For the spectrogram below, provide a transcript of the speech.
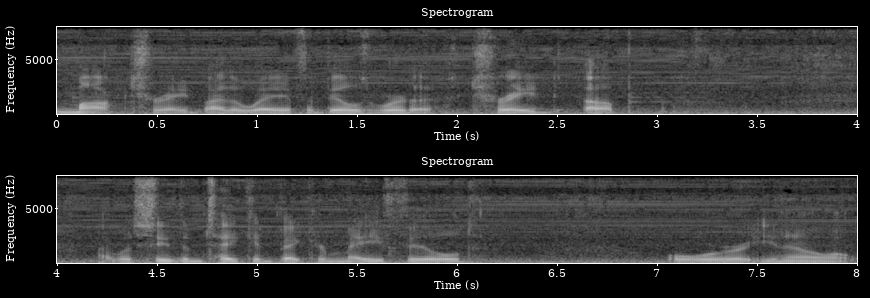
mock trade, by the way. If the Bills were to trade up, I would see them taking Baker Mayfield, or you know,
